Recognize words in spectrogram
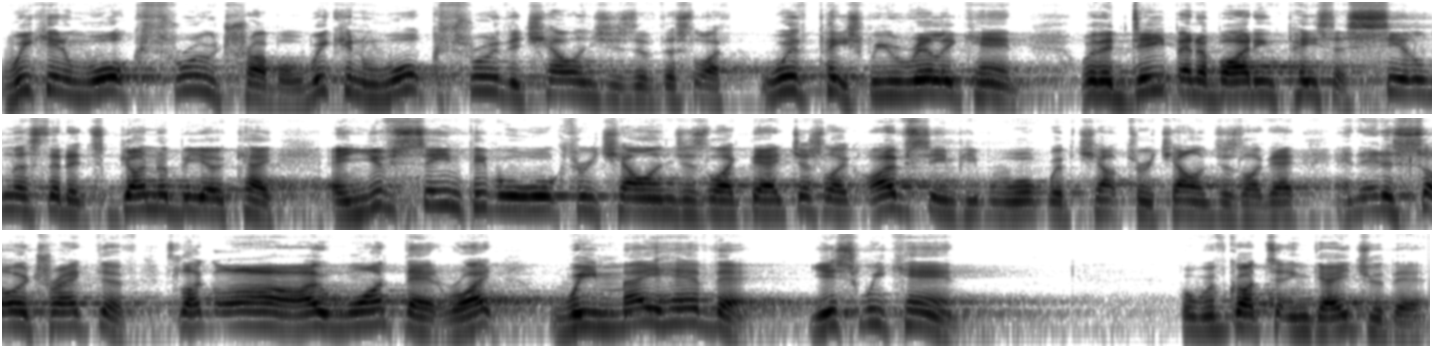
We can walk through trouble. We can walk through the challenges of this life with peace. We really can. With a deep and abiding peace, a settledness that it's going to be okay. And you've seen people walk through challenges like that, just like I've seen people walk with, through challenges like that. And it is so attractive. It's like, oh, I want that, right? We may have that. Yes, we can. But we've got to engage with that.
